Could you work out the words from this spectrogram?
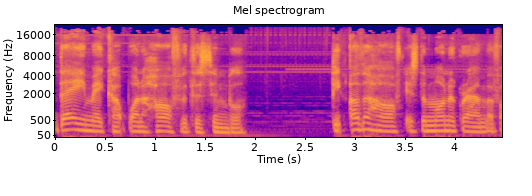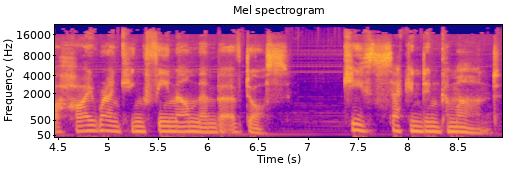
They make up one half of the symbol. The other half is the monogram of a high ranking female member of DOS, Keith's second in command.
